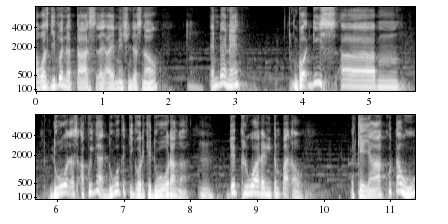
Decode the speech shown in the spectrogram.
I was given a task like I mentioned just now. And then eh got this um dua aku ingat dua ke tiga orang ke dua orang ah. Hmm. Dia keluar dari tempat tau. Okay, yang aku tahu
